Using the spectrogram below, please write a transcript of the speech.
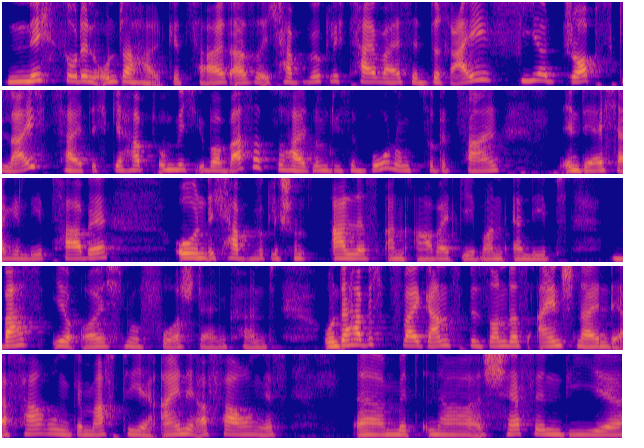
nicht so den Unterhalt gezahlt. Also ich habe wirklich teilweise drei, vier Jobs gleichzeitig gehabt, um mich über Wasser zu halten, um diese Wohnung zu bezahlen, in der ich ja gelebt habe. Und ich habe wirklich schon alles an Arbeitgebern erlebt, was ihr euch nur vorstellen könnt. Und da habe ich zwei ganz besonders einschneidende Erfahrungen gemacht. Die eine Erfahrung ist äh, mit einer Chefin, die,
